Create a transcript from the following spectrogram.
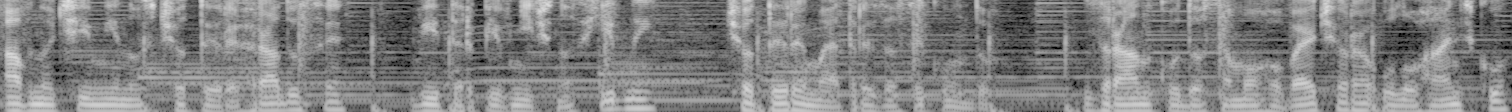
а вночі мінус 4 градуси, вітер північно-східний 4 метри за секунду. Зранку до самого вечора у Луганську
